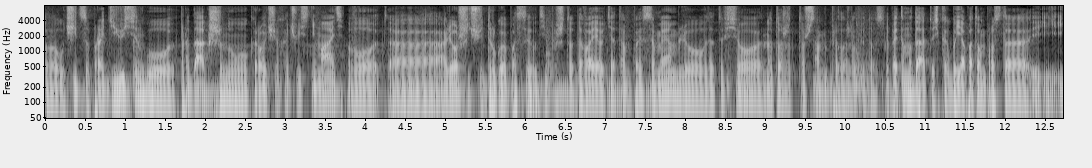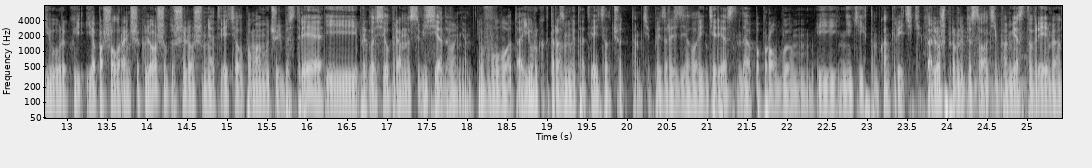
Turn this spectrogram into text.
э, учиться продюсингу, продакшену, короче, хочу снимать, вот. А Алеша чуть другой посыл, типа, что давай я у тебя там по SMM-блю, вот это все, но тоже то же самое приложил видос. И поэтому да, то есть как бы я потом просто, Юра, я пошел раньше к Леше, потому что Леша мне ответил, по-моему, чуть быстрее, и пригласил прямо на собеседование, вот. А Юра как-то размыто ответил, что-то там типа из раздела интересно, да, попробуем, и никаких там конкретики. Алеша прям написал, типа, место, время,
